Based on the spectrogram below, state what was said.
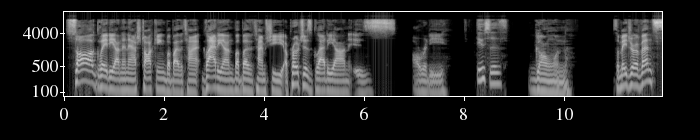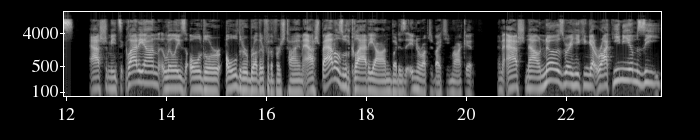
saw Gladion and Ash talking, but by the time Gladion, but by the time she approaches, Gladion is already Deuces. Gone. So major events. Ash meets Gladion, Lillie's older older brother for the first time. Ash battles with Gladion, but is interrupted by Team Rocket. And Ash now knows where he can get Rockinium Z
